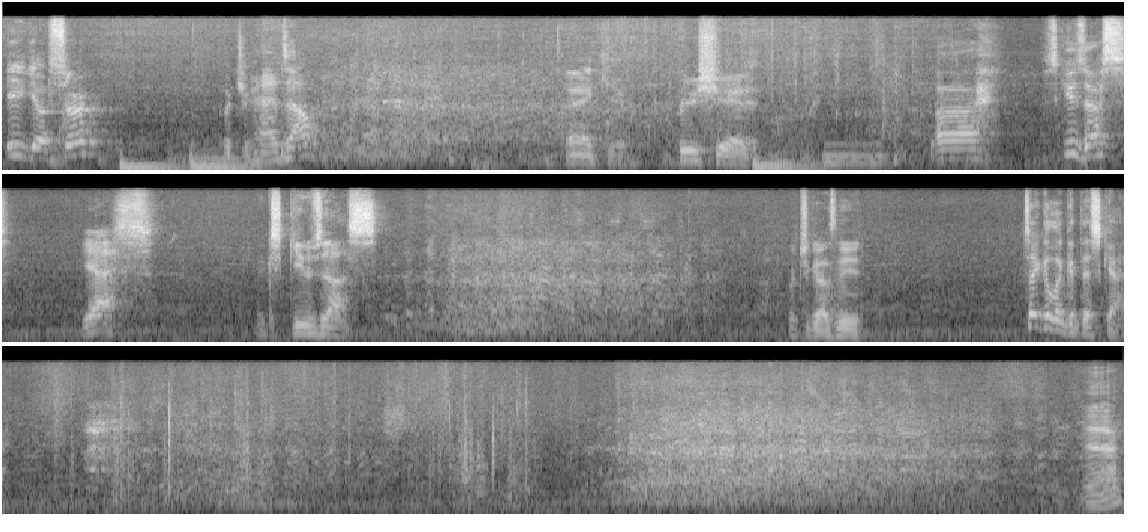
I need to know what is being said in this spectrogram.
Here you go, sir. Put your hands out. Thank you. Appreciate it. Uh, excuse us. Yes. Excuse us. What you guys need? Take a look at this guy. Yeah?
